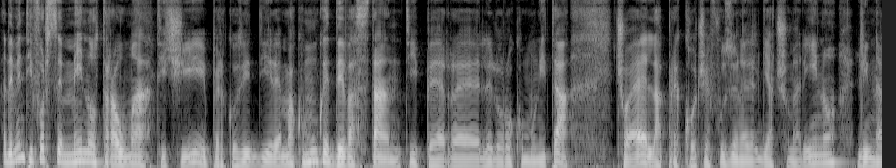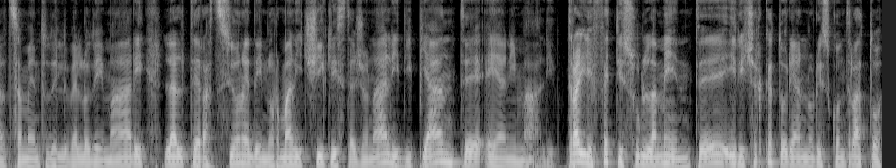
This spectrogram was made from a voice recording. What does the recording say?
ad eventi forse meno traumatici, per così dire, ma comunque devastanti per eh, le loro comunità, cioè la precoce precoce fusione del ghiaccio marino, l'innalzamento del livello dei mari, l'alterazione dei normali cicli stagionali di piante e animali. Tra gli effetti sulla mente, i ricercatori hanno riscontrato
